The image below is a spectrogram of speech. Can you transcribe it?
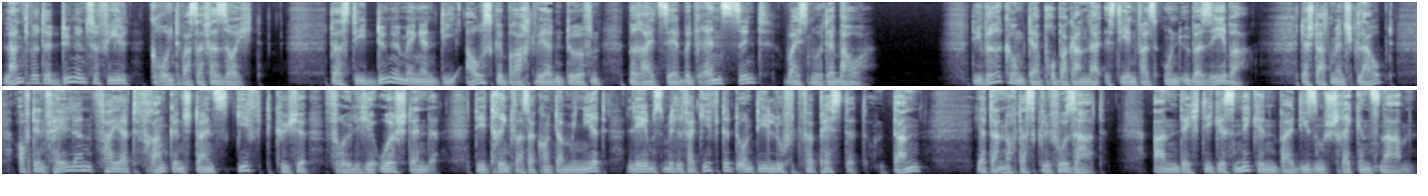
Landwirte düngen zu viel, Grundwasser verseucht. Dass die Düngemengen, die ausgebracht werden dürfen, bereits sehr begrenzt sind, weiß nur der Bauer. Die Wirkung der Propaganda ist jedenfalls unübersehbar. Der Stadtmensch glaubt, auf den Feldern feiert Frankensteins Giftküche fröhliche Urstände, die Trinkwasser kontaminiert, Lebensmittel vergiftet und die Luft verpestet. Und dann, ja dann noch das Glyphosat. Andächtiges Nicken bei diesem Schreckensnamen.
